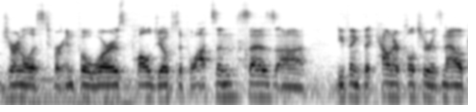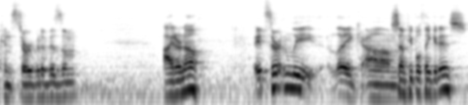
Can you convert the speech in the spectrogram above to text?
journalist for Infowars, Paul Joseph Watson says, uh, do you think that counterculture is now conservatism? I don't know. It's certainly like um, Some people think it is.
